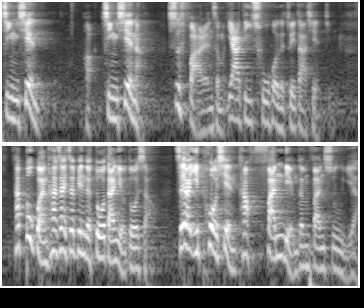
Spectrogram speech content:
颈线，好，颈线呐是法人什么压低出货的最大陷阱。他不管他在这边的多单有多少，只要一破线，他翻脸跟翻书一样。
